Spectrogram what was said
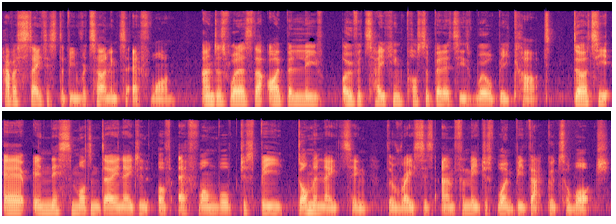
have a status to be returning to F1. And as well as that, I believe overtaking possibilities will be cut. Dirty air in this modern day and age of F1 will just be dominating the races and for me just won't be that good to watch.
